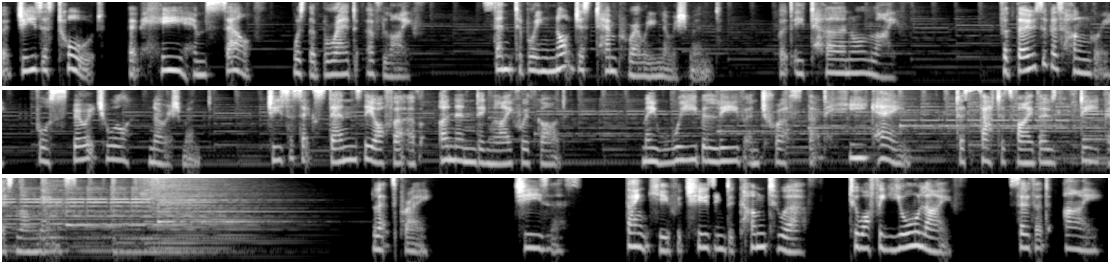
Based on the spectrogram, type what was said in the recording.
But Jesus taught that he himself was the bread of life, sent to bring not just temporary nourishment, but eternal life. For those of us hungry for spiritual nourishment, Jesus extends the offer of unending life with God. May we believe and trust that He came to satisfy those deepest longings. Let's pray. Jesus, thank you for choosing to come to earth to offer your life so that I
